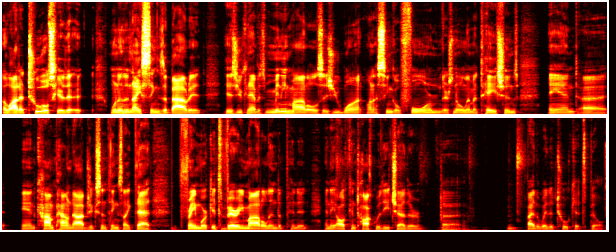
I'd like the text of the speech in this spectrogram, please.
a lot of tools here that one of the nice things about it is you can have as many models as you want on a single form. There's no limitations and uh, and compound objects and things like that framework. It's very model independent, and they all can talk with each other uh, by the way the toolkit's built.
